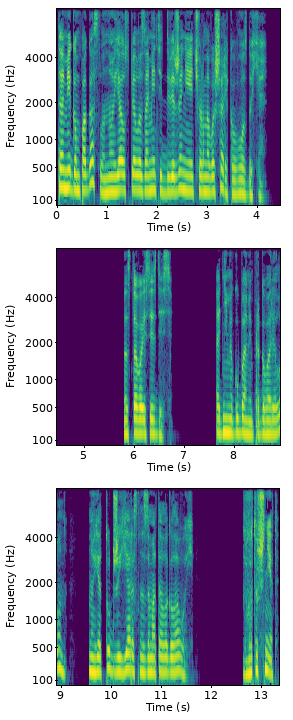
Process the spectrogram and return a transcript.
Та мигом погасла, но я успела заметить движение черного шарика в воздухе. «Оставайся здесь», — одними губами проговорил он, но я тут же яростно замотала головой. «Вот уж нет.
